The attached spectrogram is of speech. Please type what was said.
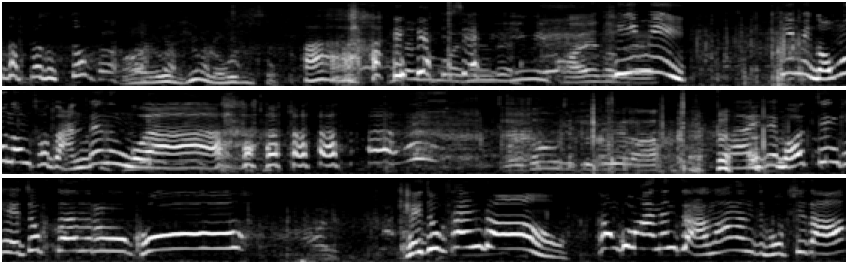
나빠졌어? 아 여기 힘을 넣어줬어. 아, 이미 과해서 힘이, 힘이 너무 넘쳐도 안 되는 거야. 성욱이 조심해라. 아, 이제 멋진 개족산으로 고! 개족 산성! 성공하는지 안 하는지 봅시다.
